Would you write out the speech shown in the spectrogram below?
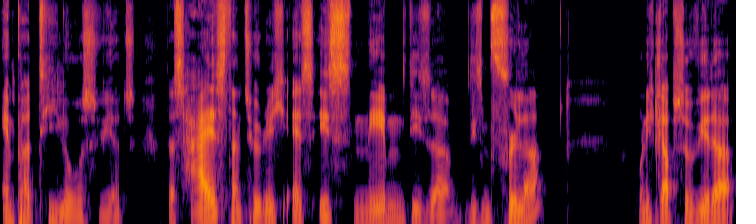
empathielos wird. Das heißt natürlich, es ist neben dieser, diesem Thriller, und ich glaube, so wird er,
